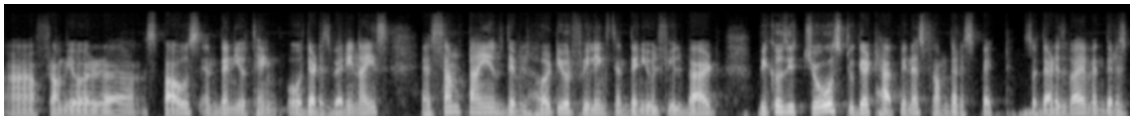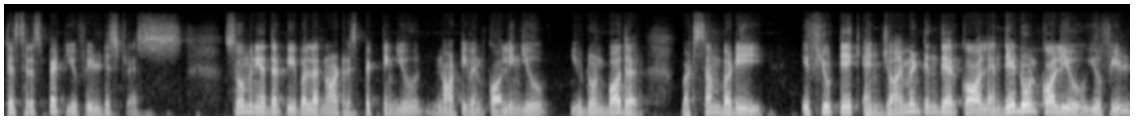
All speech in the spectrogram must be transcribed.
uh, from your uh, spouse and then you think oh that is very nice. And sometimes they will hurt your feelings and then you will feel bad because you chose to get happiness from the respect. So that is why when there is disrespect you feel distress. So many other people are not respecting you not even calling you. You don't bother. But somebody if you take enjoyment in their call and they don't call you you feel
